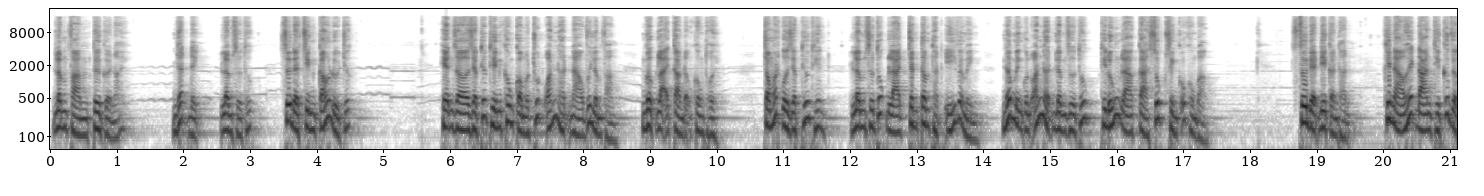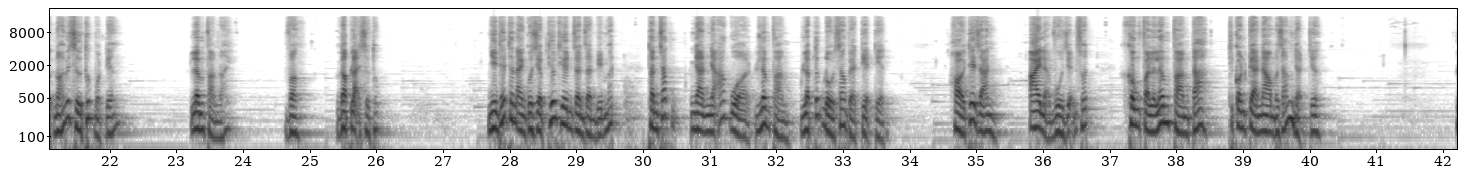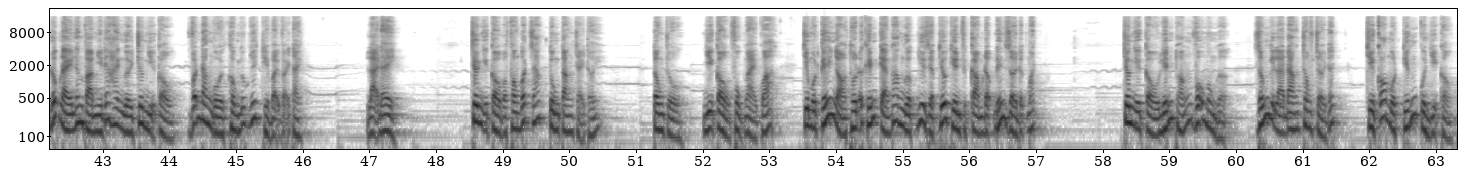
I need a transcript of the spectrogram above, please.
Lâm Phạm tươi cười nói, Nhất định, Lâm Sư Thúc, Sư đệ xin cáo lùi trước. Hiện giờ Diệp Thiếu Thiên không còn một chút oán hận nào với Lâm Phạm Ngược lại cảm động không thôi. Trong mắt của Diệp Thiếu Thiên, Lâm Sư Thúc là chân tâm thật ý với mình. Nếu mình còn oán hận Lâm Sư Thúc, Thì đúng là cả xúc sinh cũng không bằng. Sư đệ đi cẩn thận, Khi nào hết đàn thì cứ việc nói với Sư Thúc một tiếng. Lâm Phạm nói Vâng Gặp lại Sư Thúc. Nhìn thấy thân ảnh của Diệp Thiếu Thiên dần dần biến mất, Thần sắc nhàn nhã của Lâm phàm Lập tức đổi sang vẻ tiện tiện Hỏi thế gian, Ai là vua diễn xuất? Không phải là Lâm phàm ta, Thì còn kẻ nào mà dám nhận chứ? Lúc này Lâm Phạm nhìn thấy hai người Trương Nhị Cầu Vẫn đang ngồi không nhúc nhích thì vậy vẫy tay. Lại đây. Trương Nhị Cầu và Phong Bất Giác tung tăng chạy tới. Tông chủ, Nhị Cầu phục ngài quá. Chỉ một kế nhỏ thôi đã khiến kẻ ngang ngược như Diệp Thiếu Thiên Phải cảm động đến rời được mắt. Trương Nhị Cầu liến thoáng vỗ mông ngựa, Giống như là đang trong trời đất, Chỉ có một tiếng của Nhị Cầu.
